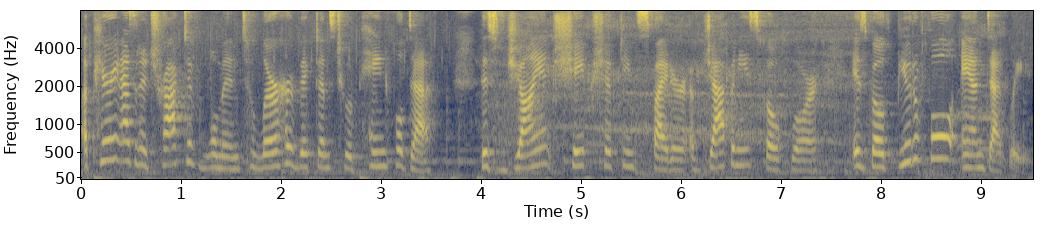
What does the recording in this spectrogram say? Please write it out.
Appearing as an attractive woman to lure her victims to a painful death, this giant shape-shifting spider of Japanese folklore is both beautiful and deadly,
